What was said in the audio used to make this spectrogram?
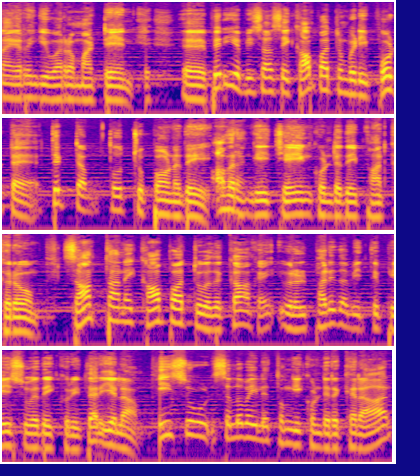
நான் இறங்கி வர மாட்டேன் பெரிய பிசாசை காப்பாற்றும்படி போட்ட திட்டம் தோற்று போனது. அவர் அங்கே ஜெயம் கொண்டதை பார்க்கிறோம். சாத்தானை காப்பாற்றுவதற்காக இவர்கள் பரிதவித்து பேசுவதை குறித்து அறியலாம். இயேசு சிலுவையில் தொங்கிக் கொண்டிருக்கிறார்.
